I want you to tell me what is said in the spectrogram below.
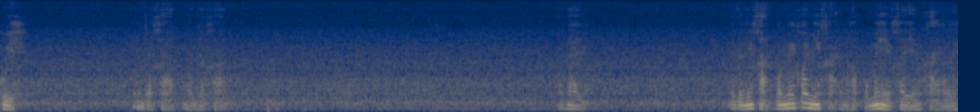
อุ้ยมันจะขาด มันจะขาดพอได้อยู่แต่ตัวนี้ขาดก็ไม่ค่อยมีขายนะครับ ผมไม่เห็นใครเห็นขายกันเลย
